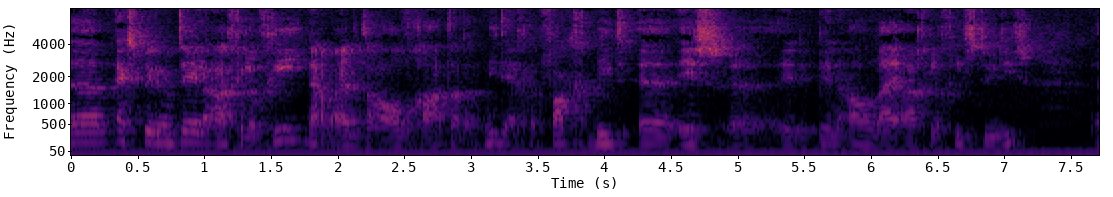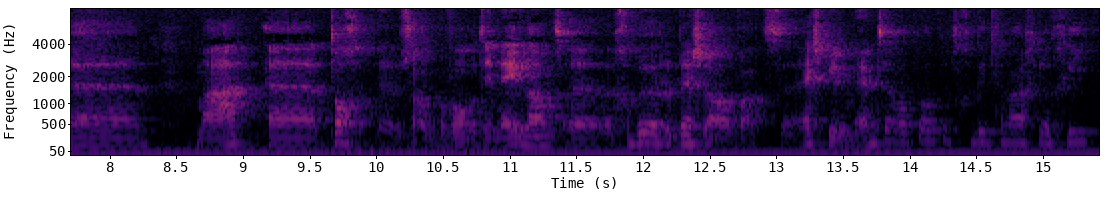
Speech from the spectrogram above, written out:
Um, experimentele archeologie, nou, we hebben het er al over gehad dat het niet echt een vakgebied uh, is uh, binnen allerlei archeologiestudies. Uh, maar eh, toch, zo bijvoorbeeld in Nederland, gebeuren er best wel wat experimenten op, op het gebied van archeologie.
